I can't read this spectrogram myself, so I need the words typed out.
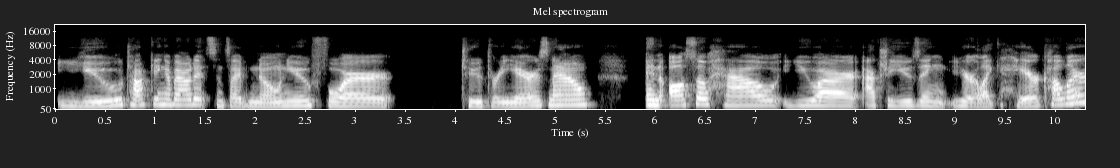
you talking about it since I've known you for two, three years now. And also how you are actually using your like hair color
